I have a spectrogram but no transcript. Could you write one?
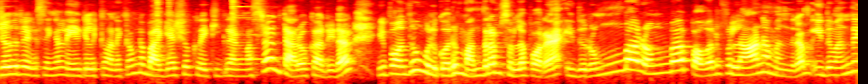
ஜோதிட ரகசியங்கள் நேர்களுக்கு வணக்கம். நான் பாக்யா ஷோக் reiki grand master and tarot card reader இப்போ வந்து உங்களுக்கு ஒரு மந்திரம் சொல்ல போகிறேன் இது ரொம்ப ரொம்ப பவர்ஃபுல்லான மந்திரம். இது வந்து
